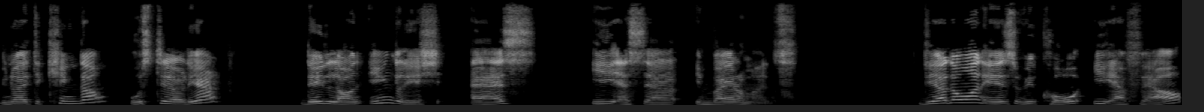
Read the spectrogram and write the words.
United Kingdom, Australia, they learn English as ESL environment. The other one is we call EFL.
